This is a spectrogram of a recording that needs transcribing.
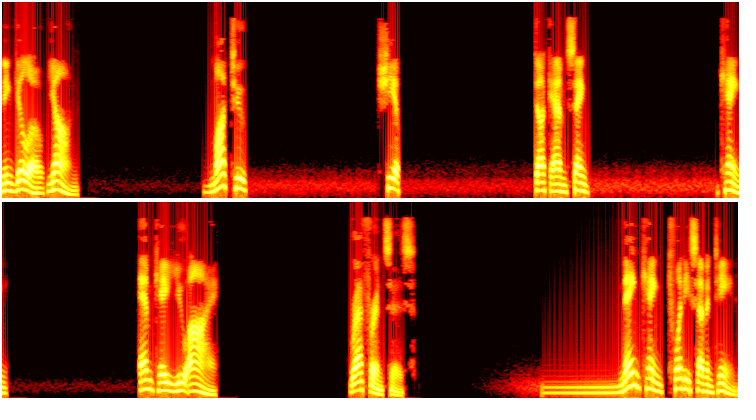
Ningilo, Yang. Matu Shia Duck M Sang Kang. MKUI References. Nang Kang, 2017.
